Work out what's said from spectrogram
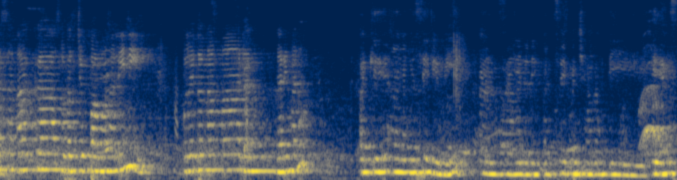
perasaan Aka selepas jumpa mahal ini? Boleh tahu nama dan dari mana? Okey, uh, nama saya Dewi. Uh, saya dari saya pencarah di ANC.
